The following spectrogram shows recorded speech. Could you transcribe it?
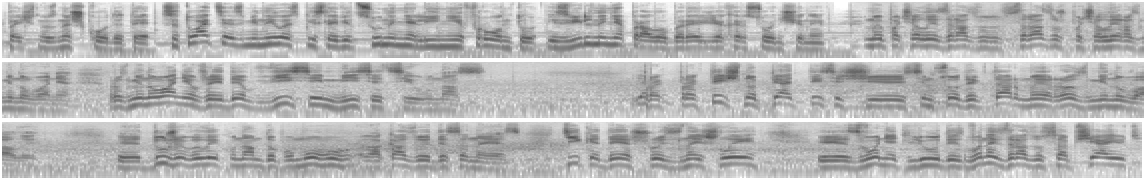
безпечно знешкодити. Ситуація змінилась після відсунення лінії фронту і звільнення правобережжя Херсонщини. Ми почали зразу, зразу ж почали розмінування. Розмінування вже йде 8 місяців у нас. Прак- Практично 5700 гектар ми розмінували. Е, Дуже велику нам допомогу оказує ДСНС. Тільки де щось знайшли, е, дзвонять люди, вони зразу сообщають,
